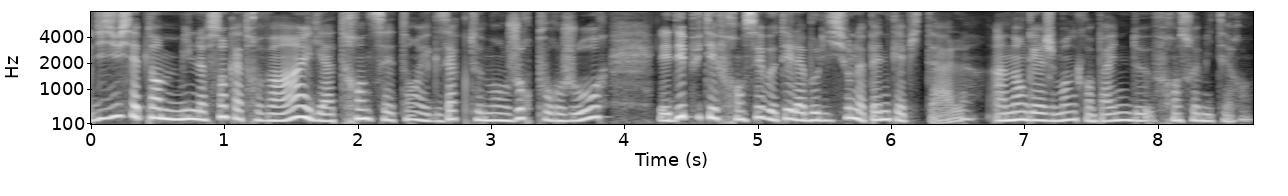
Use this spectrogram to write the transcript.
Le 18 septembre 1981, il y a 37 ans exactement jour pour jour, les députés français votaient l'abolition de la peine capitale, un engagement de campagne de François Mitterrand.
